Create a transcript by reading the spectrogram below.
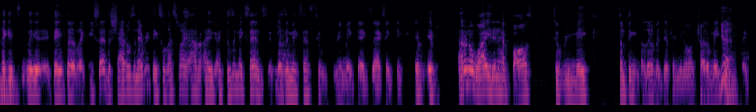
Like Mhm. it's like, they the like you said the shadows and everything. So that's why I, don't- I it doesn't make sense. It doesn't make sense to remake the exact same thing. If if I don't know why he didn't have balls to remake something a little bit different. You know, try to make Yeah. it like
